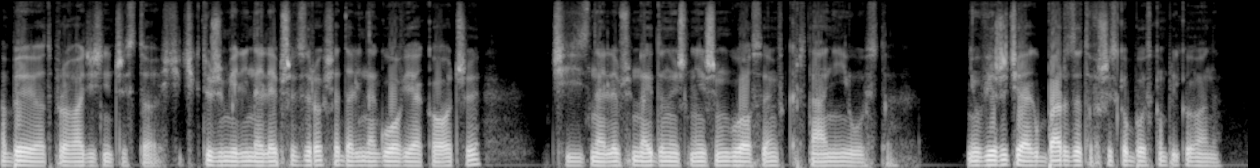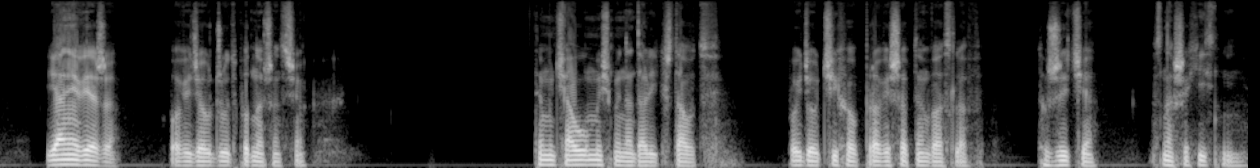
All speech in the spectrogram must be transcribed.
aby odprowadzić nieczystości. Ci, którzy mieli najlepszy wzrok, siadali na głowie jako oczy, ci z najlepszym, najdonośniejszym głosem w krtani i ustach. Nie uwierzycie, jak bardzo to wszystko było skomplikowane. Ja nie wierzę, powiedział Jude, podnosząc się. Temu ciału myśmy nadali kształt, powiedział cicho, prawie szeptem Wasław. To życie z naszych istnień.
